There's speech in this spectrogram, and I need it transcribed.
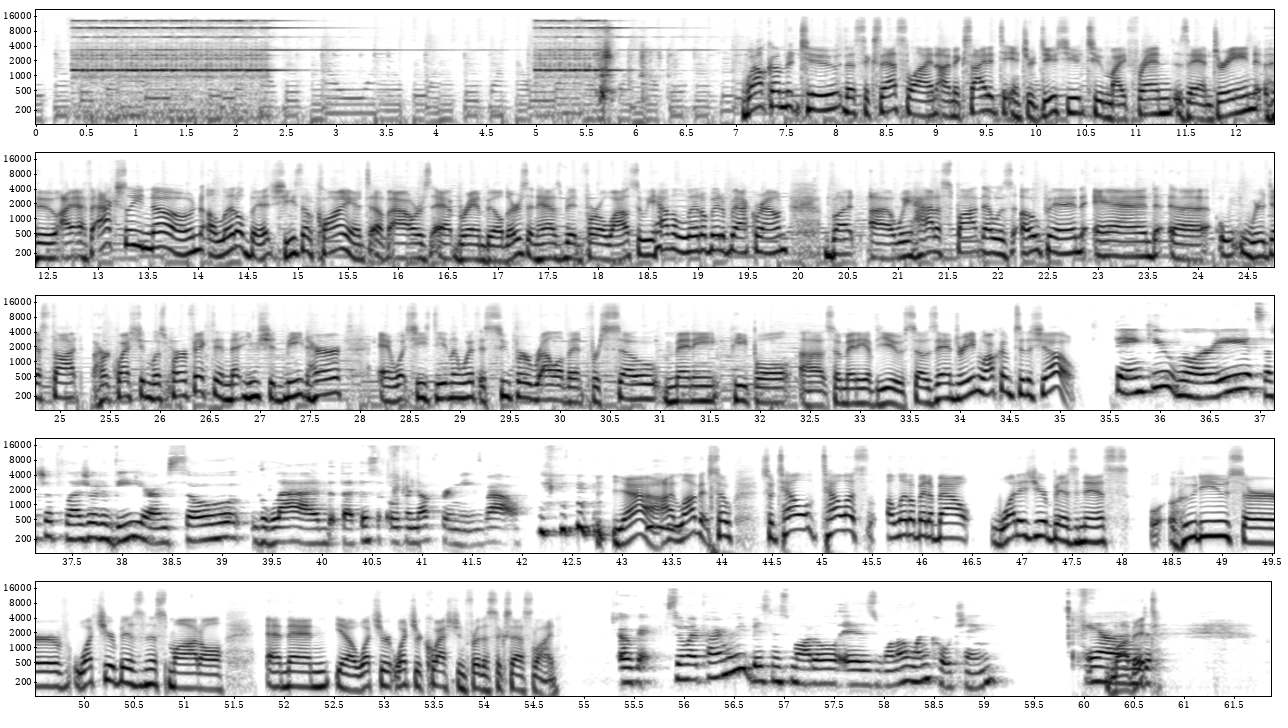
Welcome to the Success Line. I'm excited to introduce you to my friend Xandrine, who I have actually known a little bit. She's a client of ours at Brand Builders and has been for a while. So we have a little bit of background, but uh, we had a spot that was open and uh, we just thought her question was perfect and that you should meet her. And what she's dealing with is super relevant for so many people, uh, so many of you. So, Xandrine, welcome to the show. Thank you, Rory. It's such a pleasure to be here. I'm so glad that this opened up for me. Wow. yeah, I love it. So so tell tell us a little bit about what is your business? Who do you serve? What's your business model? And then, you know, what's your what's your question for the success line? Okay. So my primary business model is one-on-one coaching. And love it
